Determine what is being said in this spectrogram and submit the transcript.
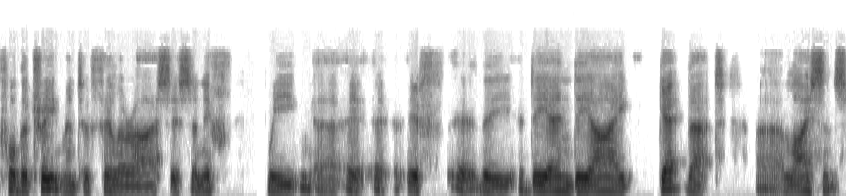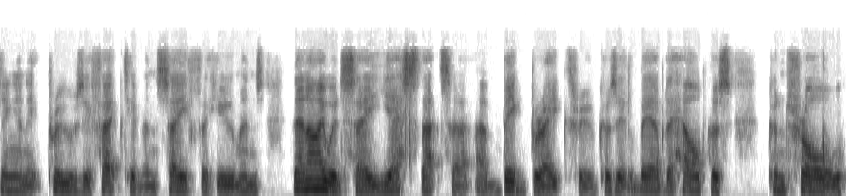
for the treatment of filariasis. And if we uh, if the DNDi get that uh, licensing and it proves effective and safe for humans, then I would say yes, that's a, a big breakthrough because it'll be able to help us control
